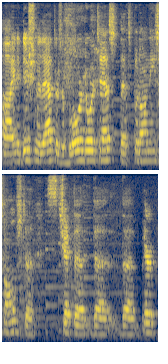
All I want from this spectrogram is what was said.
Uh, in addition to that, there's a blower door test that's put on these homes to check the, the, the air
